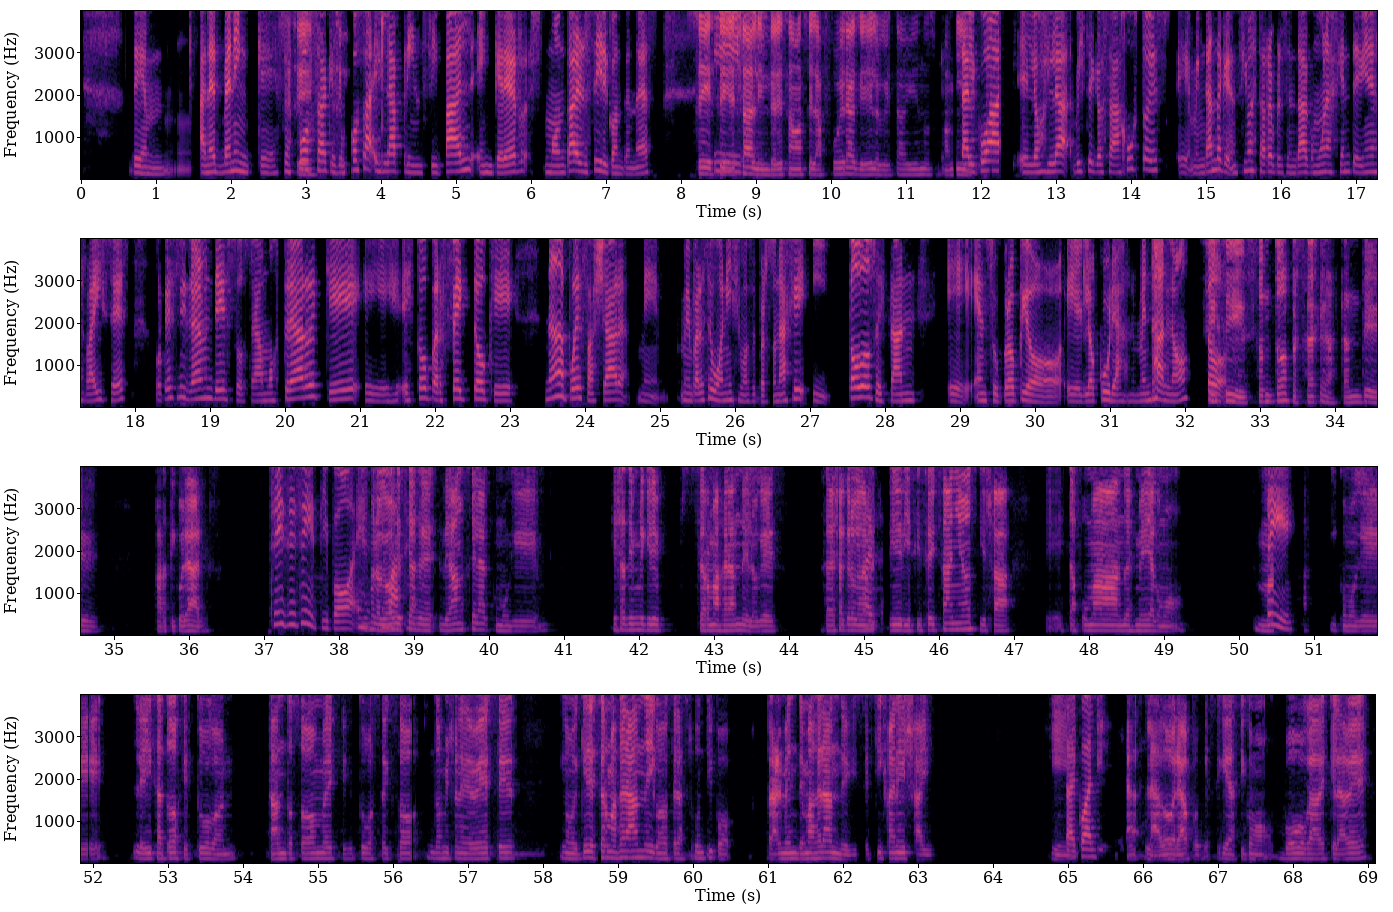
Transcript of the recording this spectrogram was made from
de, mm, Annette Benning, que su esposa, que su esposa es la principal en querer montar el circo, ¿entendés? Sí, sí, a ella le interesa más el afuera que lo que está viviendo su familia. Tal cual, eh, los viste que, o sea, justo es, eh, me encanta que encima está representada como una gente de bienes raíces, porque es literalmente eso, o sea, mostrar que eh, es todo perfecto, que nada puede fallar. Me, me parece buenísimo ese personaje y todos están eh, en su propio eh, locura mental, ¿no? Sí, sí, son todos personajes bastante particulares. Sí, sí, sí, tipo... Mismo lo que vos decías de Ángela, como que ella siempre quiere ser más grande de lo que es. O sea, ella creo que tiene 16 años y ella eh, está fumando, es media como... Sí. Y como que le dice a todos que estuvo con tantos hombres, que tuvo sexo dos millones de veces, y como que quiere ser más grande y cuando se le acerca un tipo realmente más grande y se fija en ella y, Tal cual. La, adora porque se queda así como bobo cada vez que la ve,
